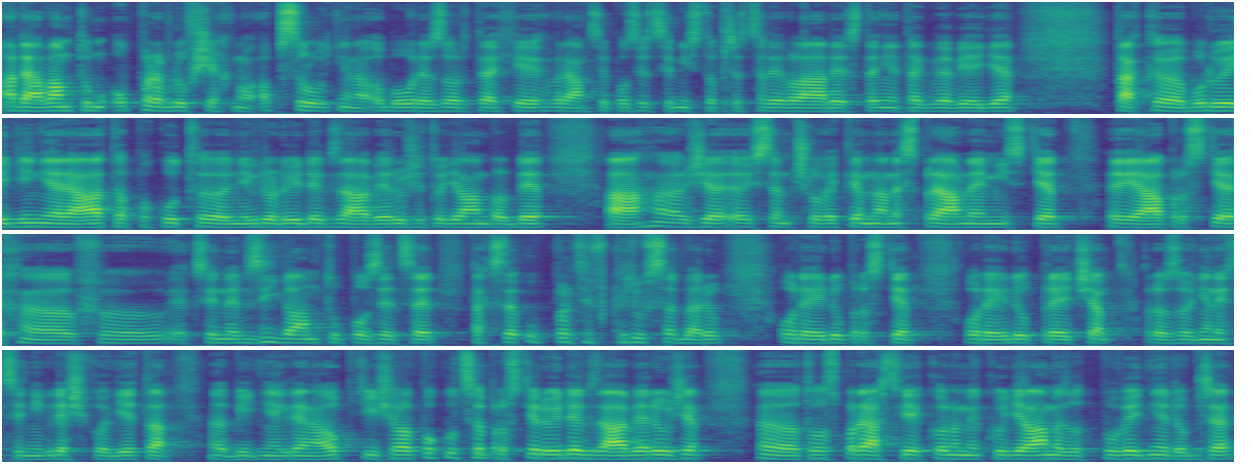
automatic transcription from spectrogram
a dávám tomu opravdu všechno, absolutně na obou rezortech i v rámci pozici místo předsedy vlády, stejně tak ve vědě, tak budu jedině rád a pokud někdo dojde k závěru, že to dělám blbě a že jsem člověkem na nesprávném místě, já prostě jak si nevzývám tu pozici, tak se úplně v klidu seberu, odejdu prostě, odejdu pryč a rozhodně nechci nikde škodit a být někde na obtíž. Ale pokud se prostě dojde k závěru, že eh, to hospodářství ekonomiku děláme zodpovědně dobře,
